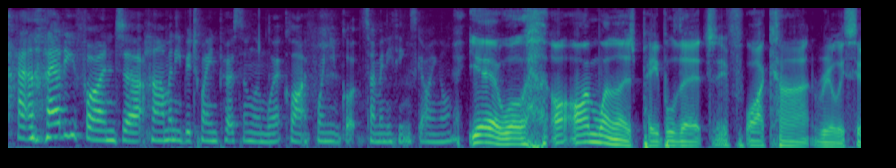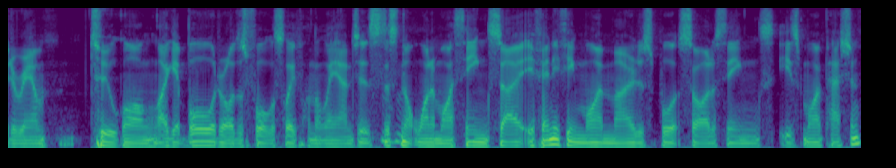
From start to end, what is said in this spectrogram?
How, how do you find uh, harmony between personal and work life when you've got so many things going on? Yeah, well, I- I'm one of those people that if I can't really sit around too long, I get bored or I'll just fall asleep on the lounge. It's just not one of my things. So, if anything, my motorsport side of things is my passion,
